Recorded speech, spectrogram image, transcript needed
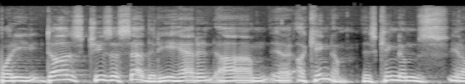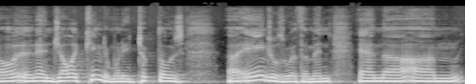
But he does, Jesus said that he had an, um, a kingdom. His kingdom's, you know, an angelic kingdom when he took those uh, angels with him. And, and uh, um,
